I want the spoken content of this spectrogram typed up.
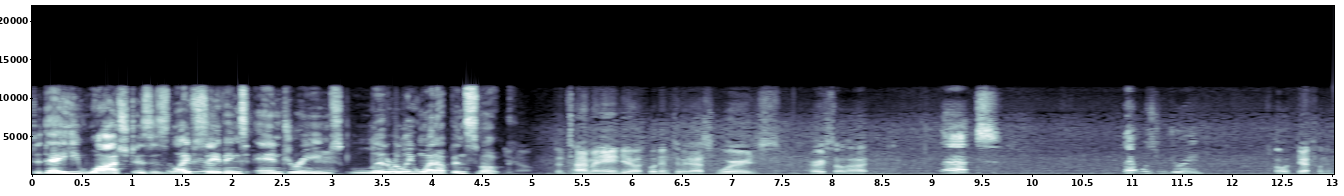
Today, he watched as his life savings and dreams literally went up in smoke. You know, the time and energy that was put into it, that's where it hurts a lot. That, that was your dream. Oh, definitely.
